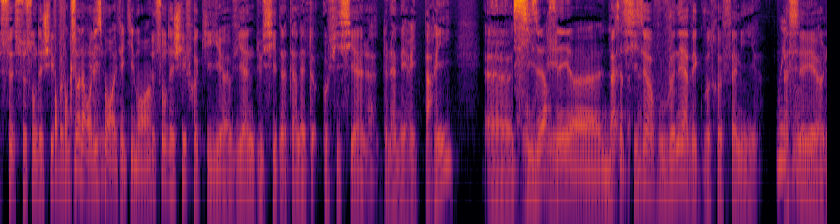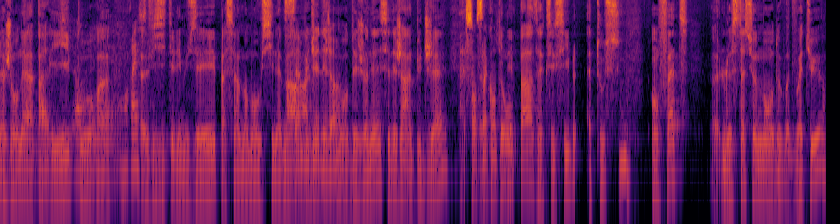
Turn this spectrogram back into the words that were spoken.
ce, sont des chiffres. En fonction de l'arrondissement, effectivement. Hein. Ce sont des chiffres qui euh, viennent du site internet officiel de la mairie de Paris. 6 euh, heures, c'est. Euh, 6 bah, heures, vous venez avec votre famille. passer euh, la journée à Paris pour visiter les musées, passer un moment au cinéma. C'est un budget déjà. Pour déjeuner, c'est déjà un budget. À 150 euros. Qui n'est pas accessible à tous. Mm. En fait, le stationnement de votre voiture,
